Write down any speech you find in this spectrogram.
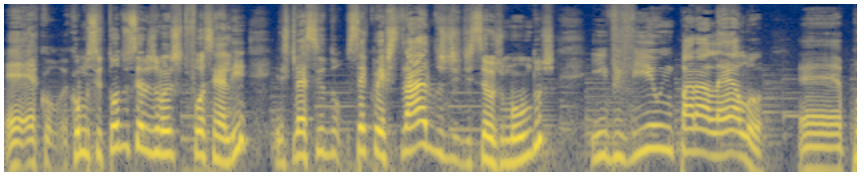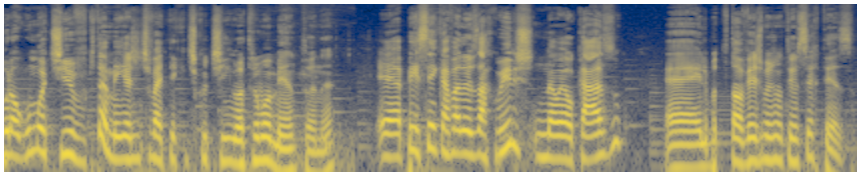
É, é, é, como se todos os seres humanos que fossem ali, eles tivessem sido sequestrados de, de seus mundos e viviam em paralelo é, por algum motivo, que também a gente vai ter que discutir em outro momento, né? É, pensei em Cavaleiros Arco-Íris, não é o caso. É, ele botou talvez, mas não tenho certeza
